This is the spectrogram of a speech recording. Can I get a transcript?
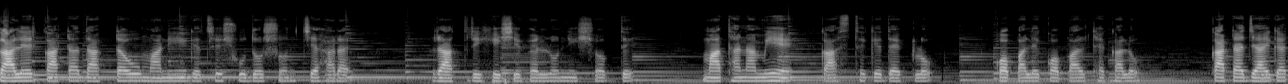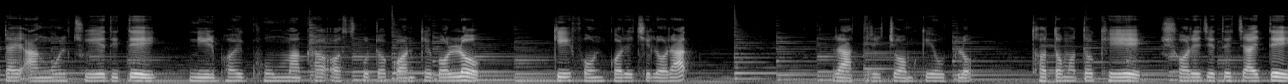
গালের কাটা দাগটাও মানিয়ে গেছে সুদর্শন চেহারায়। রাত্রি হেসে ফেলল নিঃশব্দে। মাথা নামিয়ে কাছ থেকে দেখল, কপালে কপাল ঠেকালো। কাটা জায়গাটায় আঙুল ছুঁয়ে দিতেই নির্ভয় ঘুম মাখা অস্ফুট কণ্ঠে বলল কে ফোন করেছিল রাত? রাত্রি চমকে উঠল। থতমত খেয়ে সরে যেতে চাইতেই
